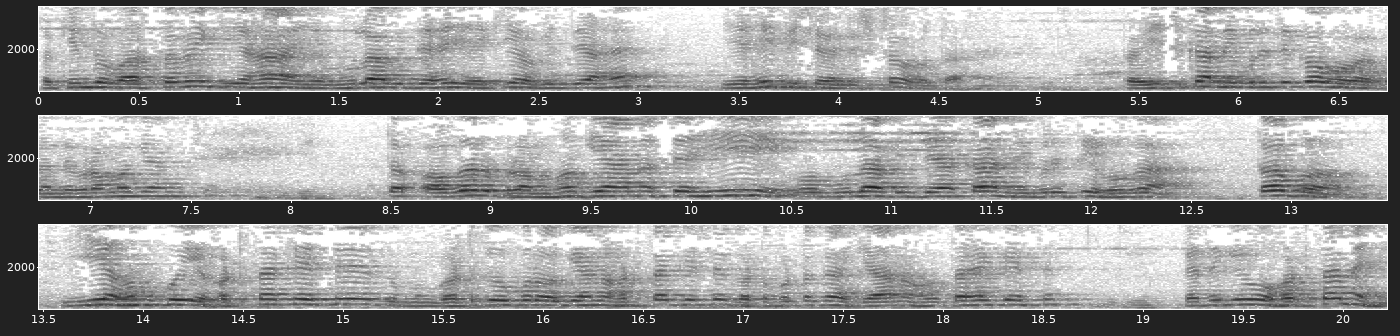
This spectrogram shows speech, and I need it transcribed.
तो किंतु वास्तविक यहाँ ये मूला विद्या ही एक ही अविद्या है यही विषय निष्ठ होता है। तो इसका निवृत्ति कब होगा? कहते ब्रह्म ज्ञान से तो अगर ब्रह्म ज्ञान से ही वो मूला विद्या का निवृत्ति होगा तब ये हमको ये हटता कैसे? घट के ऊपर अज्ञान हटता कैसे? घटपट का ज्ञान होता है कैसे? कहते कि वो हटता नहीं।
